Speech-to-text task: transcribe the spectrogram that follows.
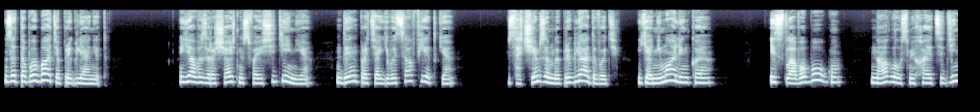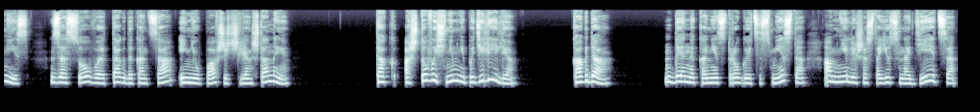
За тобой батя приглянет. Я возвращаюсь на свое сиденье. Дэн протягивает салфетки. «Зачем за мной приглядывать? Я не маленькая». «И слава богу!» Нагло усмехается Денис, засовывая так до конца и не упавший член штаны. «Так, а что вы с ним не поделили?» «Когда?» Дэн наконец трогается с места, а мне лишь остается надеяться,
